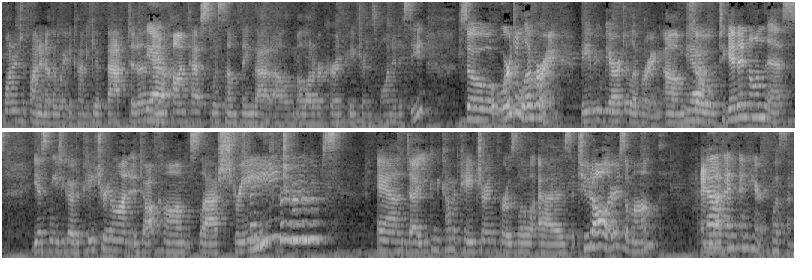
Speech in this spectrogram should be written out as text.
wanted to find another way to kind of give back to them Yeah. and contest was something that um, a lot of our current patrons wanted to see so we're delivering baby we are delivering um, Yeah. so to get in on this you just need to go to patreon.com slash strange Strange and uh, you can become a patron for as little as $2 a month and now, and, and here, listen,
